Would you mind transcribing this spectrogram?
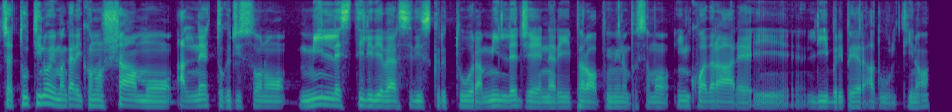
cioè, tutti noi magari conosciamo al netto che ci sono mille stili diversi di scrittura, mille generi, però più o meno possiamo inquadrare i libri per adulti, no?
